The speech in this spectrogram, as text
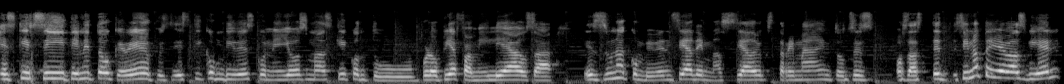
es que sí, tiene todo que ver, pues es que convives con ellos más que con tu propia familia, o sea, es una convivencia demasiado extrema, entonces, o sea, si no te llevas bien,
